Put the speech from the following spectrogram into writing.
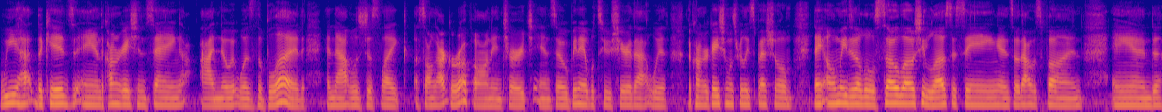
We had the kids and the congregation sang, I Know It Was the Blood. And that was just like a song I grew up on in church. And so being able to share that with the congregation was really special. Naomi did a little solo. She loves to sing. And so that was fun. And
